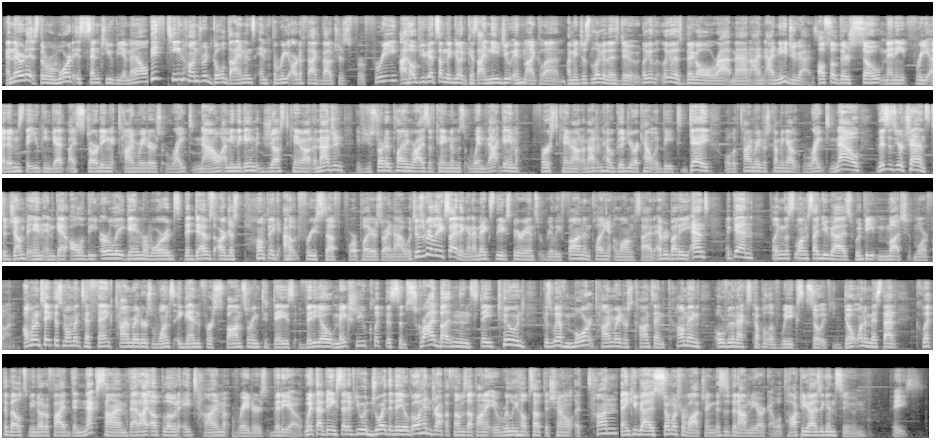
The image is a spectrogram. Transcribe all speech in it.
and there it is. The reward is sent to you via mail. 1500 gold diamonds and three artifact vouchers for free. I hope you get something good because I need you in my clan. I mean just look at this dude. Look at look at this big old rat man. I, I need you guys. Also there's so many free items that you can get by starting time raiders right now. I mean the game just came out. Imagine if you started playing rise of kingdoms when that game first came out. Imagine how good your account would be today. Well with time raiders coming out right now this is your chance to jump in and get all of the early game rewards. The devs are just pumping out free stuff for players right now which is really exciting and it makes the experience really fun and playing it alongside everybody. And again playing this alongside you guys would be much more fun. I want to take this moment to thank time raiders once again for sponsoring today's video. Make sure you click the subscribe button and stay tuned because we have more time raiders content coming over the next couple of weeks. So if you don't want to miss that click the bell to be notified the next time that I upload a time raiders video. With that being said if you enjoyed the video go ahead and drop a thumbs up on it. It really helps out the channel a ton. Thank you guys so much for watching. This has been Omniarch. I will talk to you guys again soon. Peace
